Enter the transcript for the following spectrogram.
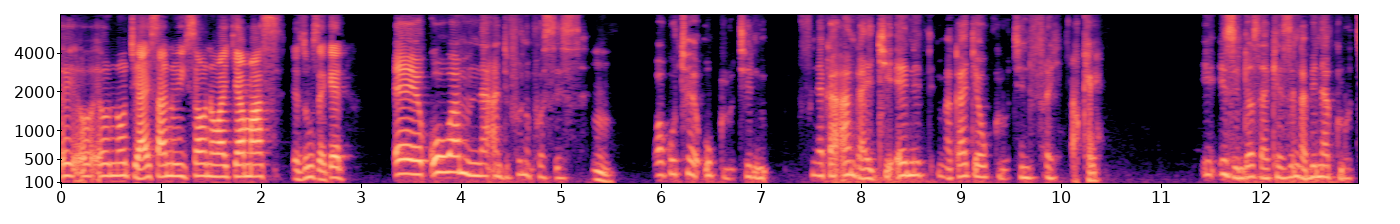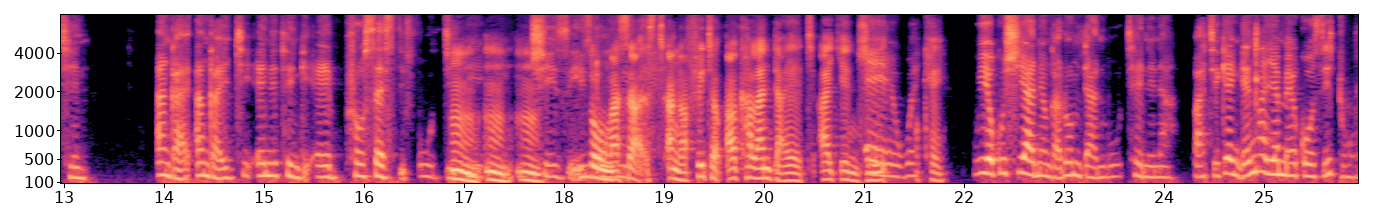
e- e- onothi hayi sanuyisawona watya amasi. Ndenza umzekelo. Um kowam mna andifuni uphosisa Mm. kwakuthe ugluten funeka angayityi anything makatye ugluten free. Okay izinto zakhe zingabi nagluten Anga- angayityi anything e-processed food Mm, i- mm, mm. cheese so intoni. ungasa- angafitha alkaline diet atye nje. Ewe. okay. Kuye kushiyane ngaloo mntana butheni na but ke ngenxa yeemeko ziduru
